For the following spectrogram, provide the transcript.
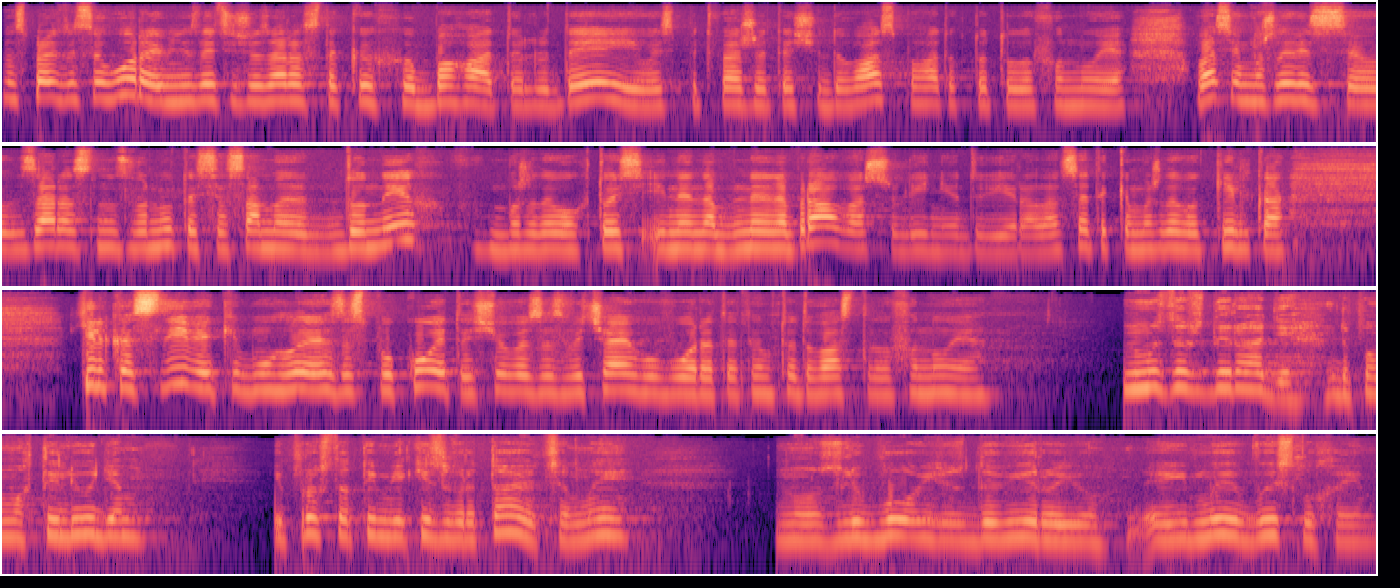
Насправді це горе, і мені здається, що зараз таких багато людей, і ось підтверджує те, що до вас багато хто телефонує. У вас є можливість е, зараз ну, звернутися саме до них. Можливо, хтось і не наб- не набрав вашу лінію довіри, але все-таки, можливо, кілька, кілька слів, які могли заспокоїти, що ви зазвичай говорите тим, хто до вас телефонує. Ну, ми завжди раді допомогти людям. І просто тим, які звертаються, ми ну, з любов'ю, з довірою, і ми вислухаємо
